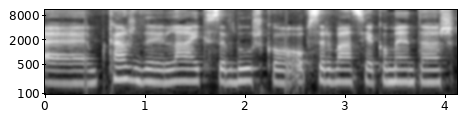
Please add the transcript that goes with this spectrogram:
E, każdy like, serduszko, obserwacja, komentarz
